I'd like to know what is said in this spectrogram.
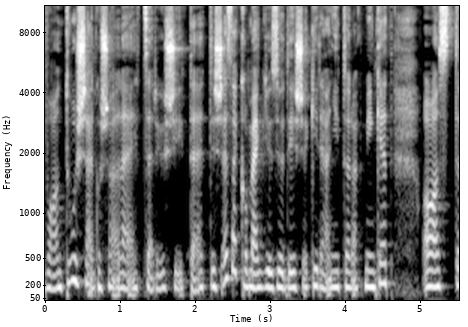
van, túlságosan leegyszerűsített, és ezek a meggyőződések irányítanak minket, azt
